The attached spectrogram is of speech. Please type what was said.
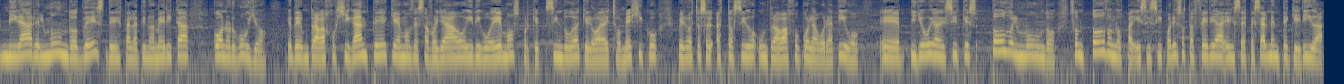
mirar el mundo desde esta Latinoamérica con orgullo de un trabajo gigante que hemos desarrollado y digo hemos porque sin duda que lo ha hecho México, pero esto, esto ha sido un trabajo colaborativo Eh, y yo voy a decir que es todo el mundo, son todos los países y por eso esta feria es especialmente querida.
